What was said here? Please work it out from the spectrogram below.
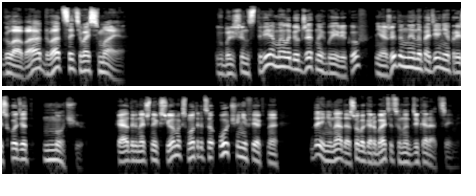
Глава 28. В большинстве малобюджетных боевиков неожиданные нападения происходят ночью. Кадры ночных съемок смотрятся очень эффектно, да и не надо особо горбатиться над декорациями.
